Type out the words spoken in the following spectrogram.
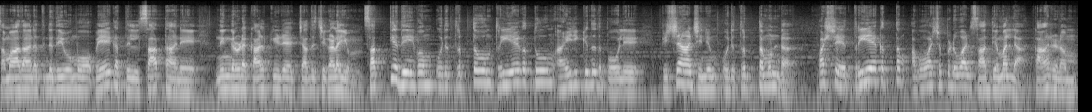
സമാധാനത്തിന്റെ ദൈവമോ വേഗത്തിൽ സാത്താനെ നിങ്ങളുടെ കാൽ കീഴെ ചതച്ചു കളയും. സത്യദൈവം ഒരു തൃപ്തവും ത്രിയേകത്വവും ആയിരിക്കുന്നത് പോലെ പിശാചിനും ഒരു തൃപ്തമുണ്ട്. പക്ഷേ ത്രിയേകത്വം അവകാശപ്പെടുവാൻ സാധ്യമല്ല. കാരണം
